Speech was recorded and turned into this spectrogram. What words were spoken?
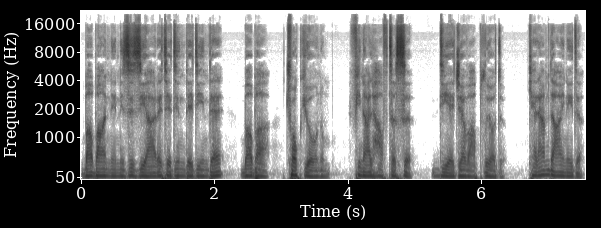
babaannenizi ziyaret edin dediğinde baba çok yoğunum, final haftası diye cevaplıyordu. Kerem de aynıydı.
